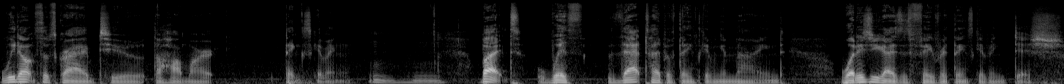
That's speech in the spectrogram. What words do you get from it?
we don't subscribe to the Hallmark Thanksgiving. Mhm. But with that type of Thanksgiving in mind, what is you guys' favorite Thanksgiving dish?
